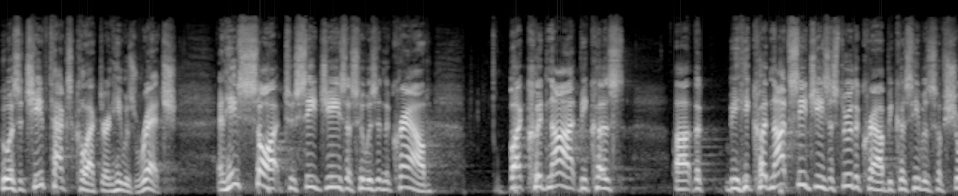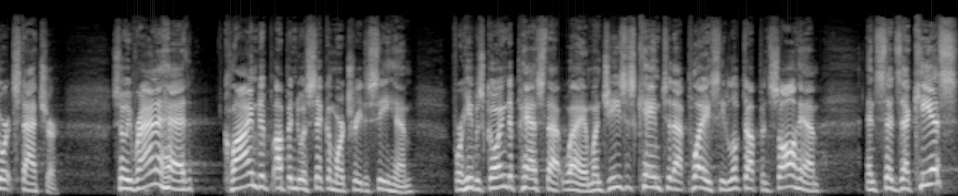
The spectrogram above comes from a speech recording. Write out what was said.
who was a chief tax collector, and he was rich. And he sought to see Jesus, who was in the crowd, but could not because uh, the, he could not see Jesus through the crowd because he was of short stature. So he ran ahead, climbed up into a sycamore tree to see him, for he was going to pass that way. And when Jesus came to that place, he looked up and saw him and said, Zacchaeus,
